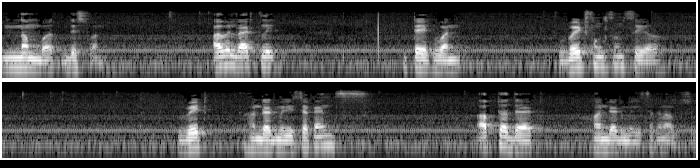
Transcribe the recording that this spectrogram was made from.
number this one. I will right click take one wait functions here wait 100 milliseconds. After that 100 millisecond also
